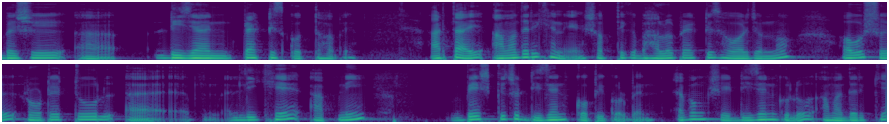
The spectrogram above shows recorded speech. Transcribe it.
বেশি ডিজাইন প্র্যাকটিস করতে হবে। আর তাই আমাদের এখানে সবথেকে ভালো প্র্যাকটিস হওয়ার জন্য অবশ্যই রোটেট টুল লিখে আপনি বেশ কিছু ডিজাইন কপি করবেন এবং সেই ডিজাইনগুলো আমাদেরকে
